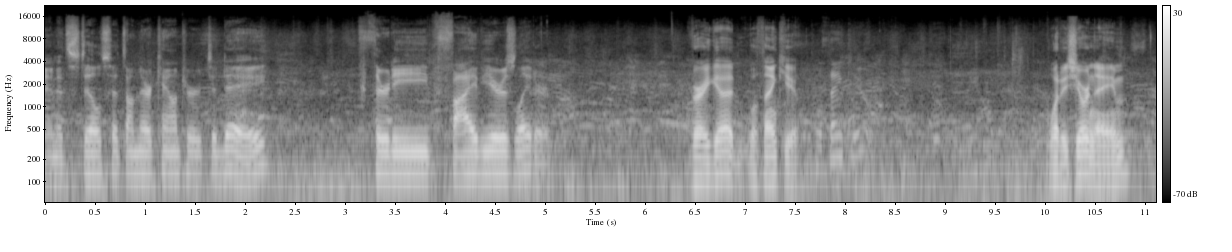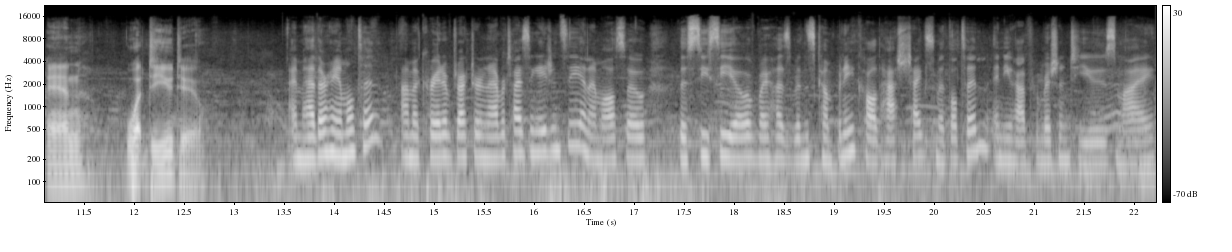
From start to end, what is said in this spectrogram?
and it still sits on their counter today, 35 years later. Very good. Well, thank you. Well, thank you. What is your name and what do you do? I'm Heather Hamilton. I'm a creative director in an advertising agency, and I'm also the CCO of my husband's company called Hashtag Smithleton. And you have permission to use my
